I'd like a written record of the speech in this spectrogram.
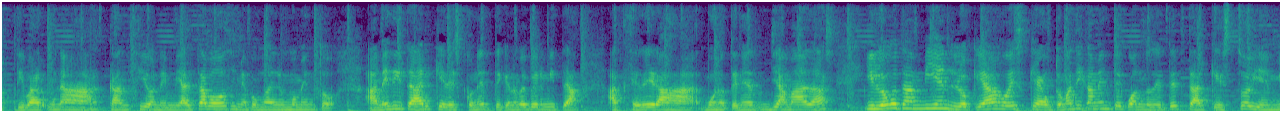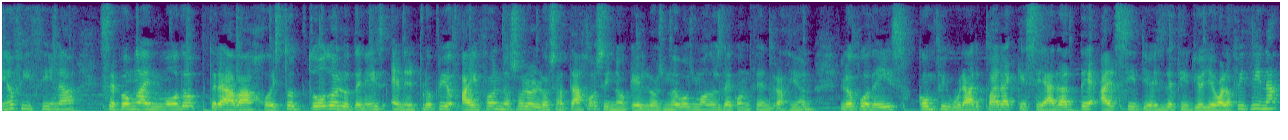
activar una canción en mi altavoz y me ponga en un momento a meditar, que desconecte, que no me permita acceder a, bueno, tener llamadas. Y luego también lo que hago es que automáticamente cuando detecta que estoy en mi oficina, se ponga en modo trabajo. Esto todo lo tenéis en el propio iPhone, no solo en los atajos, sino que en los nuevos modos de concentración lo podéis configurar para que se adapte al sitio. Es decir, yo llego a la oficina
